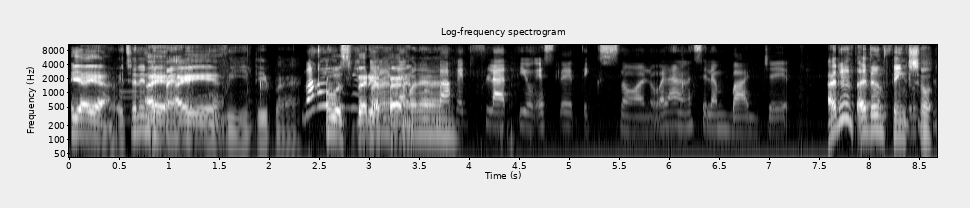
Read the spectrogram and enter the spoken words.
Yeah, yeah. you know, it's an independent I, I, movie, di ba? Baka It was yun very apparent. Na- bakit flat yung aesthetics no ano. Wala na silang budget. I don't, I don't think so.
